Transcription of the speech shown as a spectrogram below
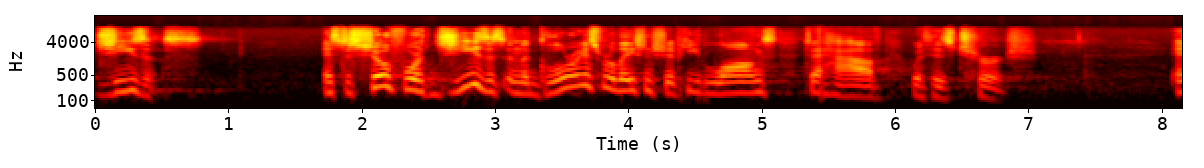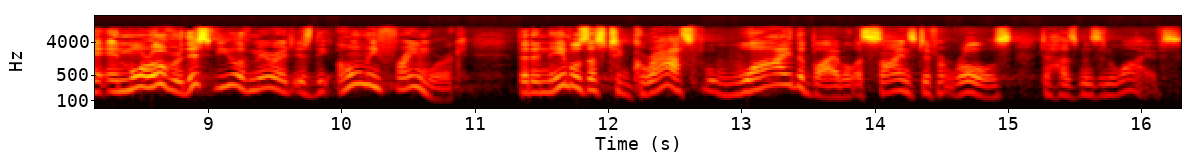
Jesus. It's to show forth Jesus in the glorious relationship he longs to have with his church. And, moreover, this view of marriage is the only framework that enables us to grasp why the Bible assigns different roles to husbands and wives.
